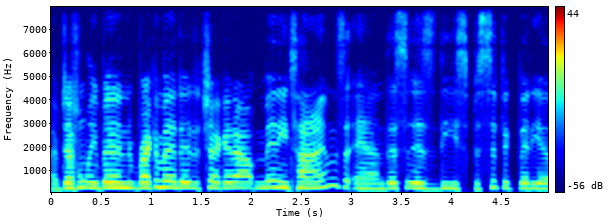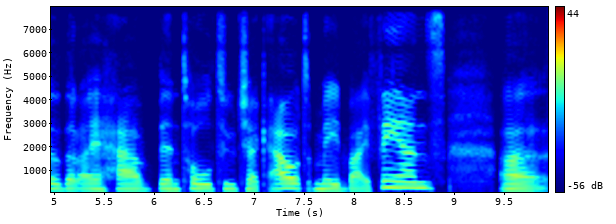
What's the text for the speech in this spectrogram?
I've definitely been recommended to check it out many times, and this is the specific video that I have been told to check out, made by fans, uh,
